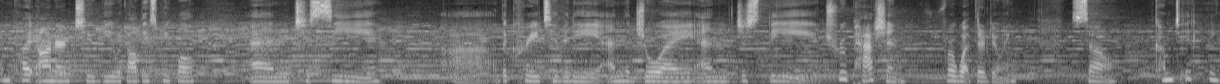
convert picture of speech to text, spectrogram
I'm quite honored to be with all these people and to see uh, the creativity and the joy and just the true passion for what they're doing. So come to Italy.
